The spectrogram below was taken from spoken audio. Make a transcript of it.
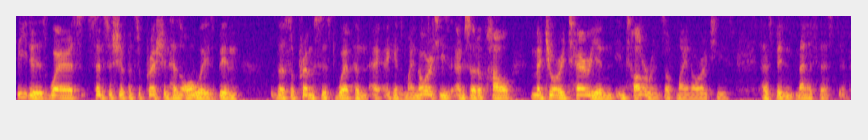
leaders, whereas censorship and suppression has always been the supremacist weapon against minorities and sort of how majoritarian intolerance of minorities has been manifested.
